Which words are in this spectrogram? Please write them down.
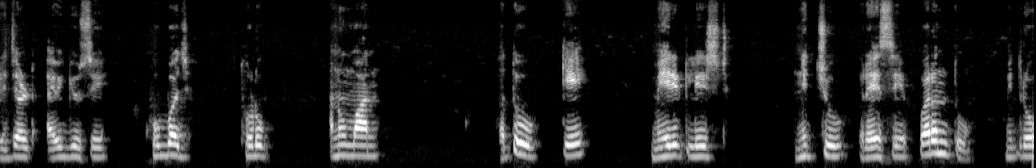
રિઝલ્ટ આવી ગયું છે. ખૂબ જ થોડુંક અનુમાન હતું કે મેરિટ લિસ્ટ નીચું રહેશે. પરંતુ મિત્રો,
